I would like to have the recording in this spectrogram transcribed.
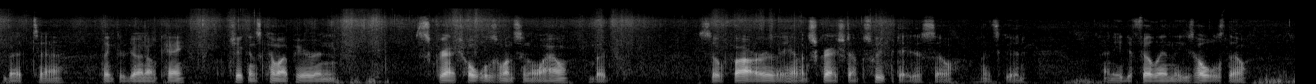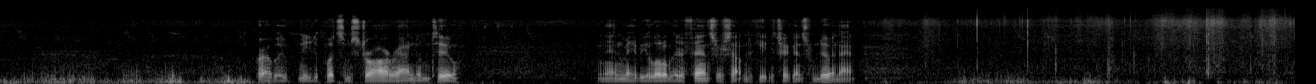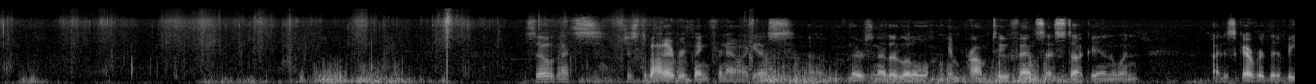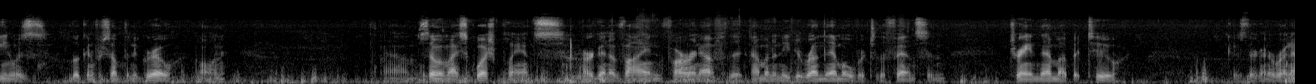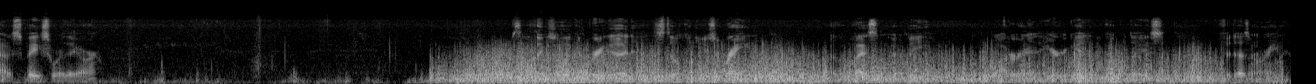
but uh, I think they're doing okay. Chickens come up here and scratch holes once in a while, but so far they haven't scratched up sweet potatoes, so that's good. I need to fill in these holes though. Probably need to put some straw around them too and maybe a little bit of fence or something to keep the chickens from doing that. So that's just about everything for now, I guess. Um, there's another little impromptu fence I stuck in when I discovered that a bean was looking for something to grow on. Um, some of my squash plants are going to vine far enough that I'm going to need to run them over to the fence and train them up at 2 because they're going to run out of space where they are. So things are looking pretty good. Still can use a rain. Otherwise I'm going to be watering it here again in a couple days. if it doesn't rain.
